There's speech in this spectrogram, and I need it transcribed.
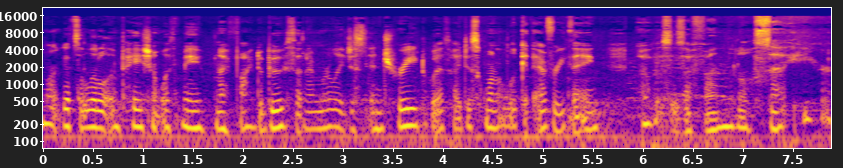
Mark gets a little impatient with me when I find a booth that I'm really just intrigued with. I just want to look at everything. Oh, this is a fun little set here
